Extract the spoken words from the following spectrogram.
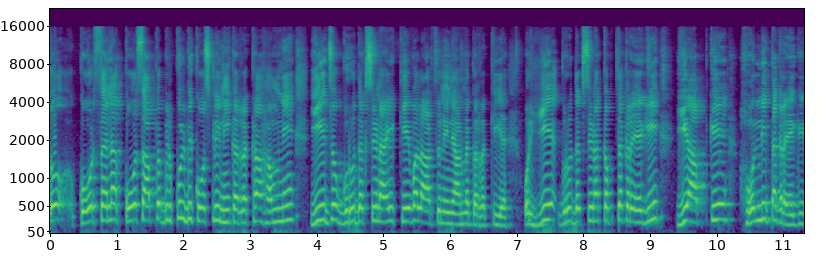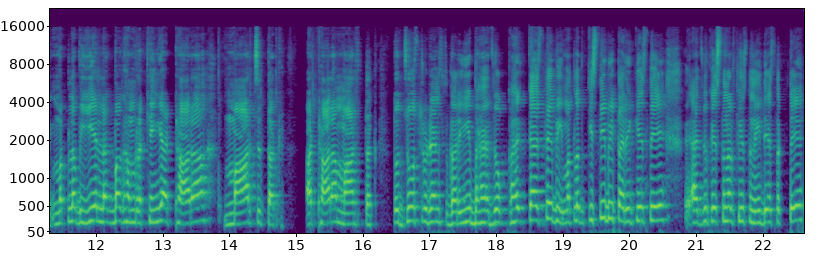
तो कोर्स है ना, कोर्स आपका बिल्कुल भी कॉस्टली नहीं कर रखा। हमने ये जो गुरु दक्षिणा है केवल आठ सौ निन्यानवे कर रखी है, और ये गुरु दक्षिणा कब तक रहेगी? ये आपके होली तक रहेगी। मतलब ये लगभग हम रखेंगे अट्ठारह मार्च तक। 18 मार्च तक। तो जो स्टूडेंट्स गरीब हैं, जो कैसे भी मतलब किसी भी तरीके से एजुकेशनल फ़ीस नहीं दे सकते,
